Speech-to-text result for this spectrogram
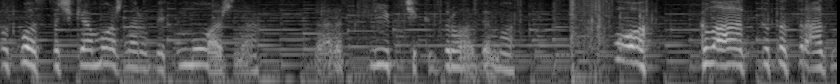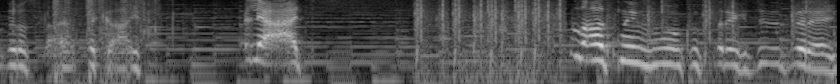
О, косточки, а можна робити? Можна. Зараз хлібчик зробимо. О, клас, тут одразу виростає. Це кайф. Блять! Класний звук у старих дверей.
